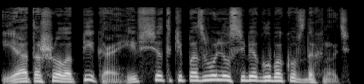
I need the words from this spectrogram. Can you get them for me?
Я отошел от пика и все-таки позволил себе глубоко вздохнуть.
